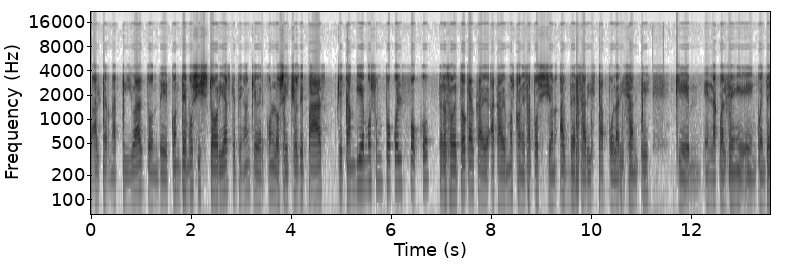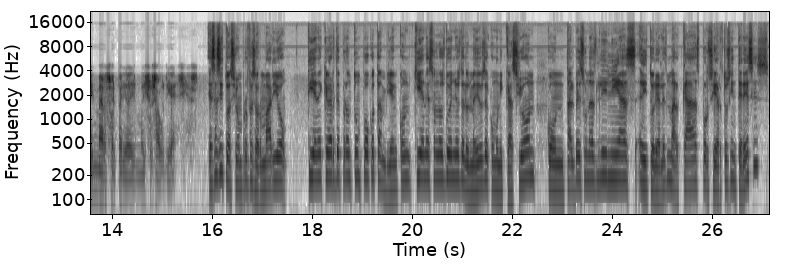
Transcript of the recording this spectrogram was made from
alternativas donde contemos historias que tengan que ver con los hechos de paz, que cambiemos un poco el foco, pero sobre todo que acabemos con esa posición adversarista polarizante que en la cual se encuentra inmerso el periodismo y sus audiencias. Esa situación, profesor Mario, tiene que ver de pronto un poco también con quiénes son los dueños de los medios de comunicación, con tal vez unas líneas editoriales marcadas por ciertos intereses?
